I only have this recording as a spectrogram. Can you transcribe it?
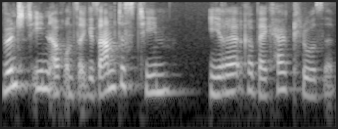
wünscht Ihnen auch unser gesamtes Team. Ihre Rebecca Klose.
